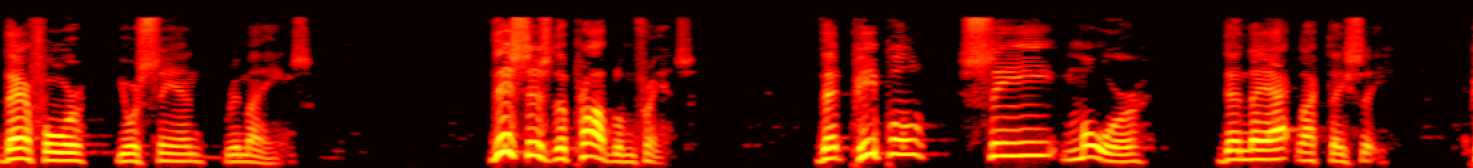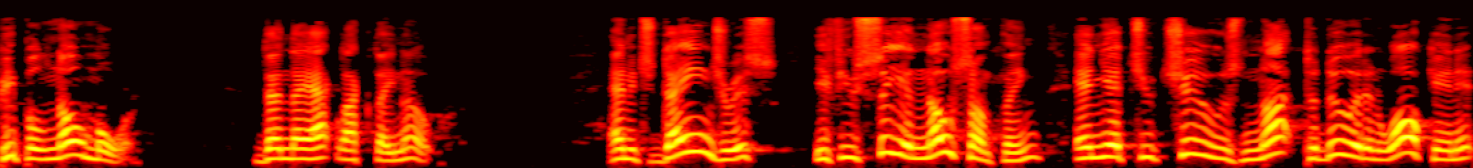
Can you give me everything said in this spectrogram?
Therefore, your sin remains. This is the problem, friends. That people see more than they act like they see. People know more than they act like they know. And it's dangerous if you see and know something and yet you choose not to do it and walk in it.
